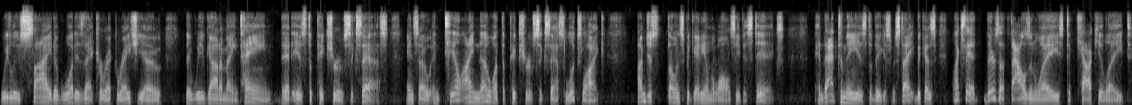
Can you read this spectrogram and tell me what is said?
we lose sight of what is that correct ratio that we've got to maintain that is the picture of success. And so until I know what the picture of success looks like, I'm just throwing spaghetti on the wall and see if it sticks. And that to me is the biggest mistake because, like I said, there's a thousand ways to calculate,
